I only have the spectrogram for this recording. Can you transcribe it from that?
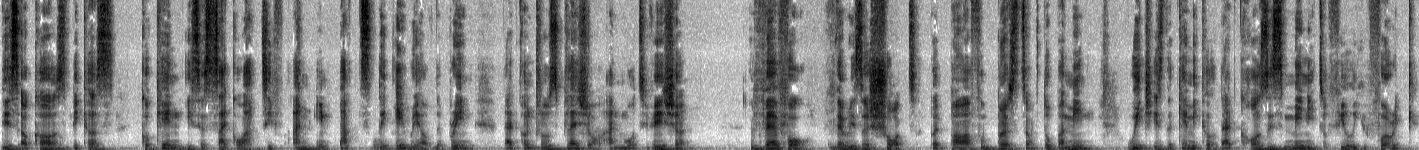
This occurs because cocaine is a psychoactive and impacts the area of the brain that controls pleasure and motivation. Therefore, there is a short but powerful burst of dopamine, which is the chemical that causes many to feel euphoric.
